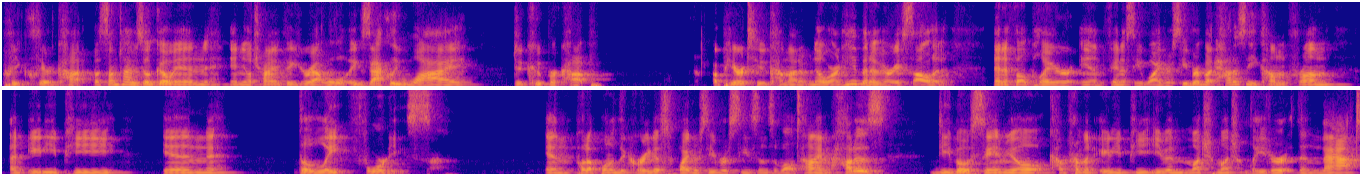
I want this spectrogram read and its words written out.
pretty clear cut. But sometimes you'll go in and you'll try and figure out, well, exactly why did Cooper Kupp appear to come out of nowhere? And he had been a very solid NFL player and fantasy wide receiver, but how does he come from an ADP in the late 40s? And put up one of the greatest wide receiver seasons of all time. How does Deebo Samuel come from an ADP even much, much later than that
